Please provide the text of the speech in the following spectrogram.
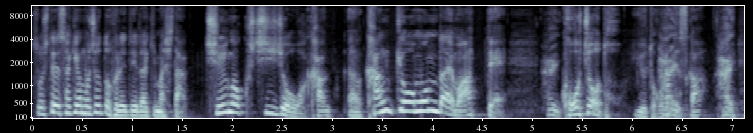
そして先ほどもちょっと触れていただきました、中国市場はか環境問題もあって、好調というところですか、はい、はい、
